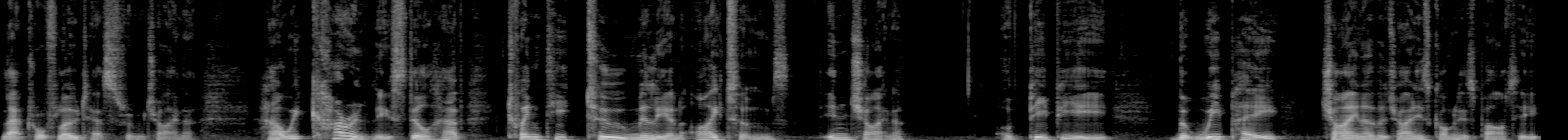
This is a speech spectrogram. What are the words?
lateral flow tests from China, how we currently still have 22 million items in China of PPE that we pay China, the Chinese Communist Party,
